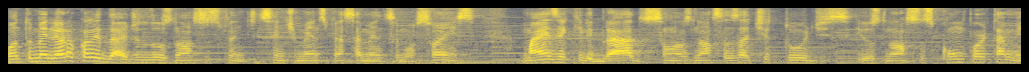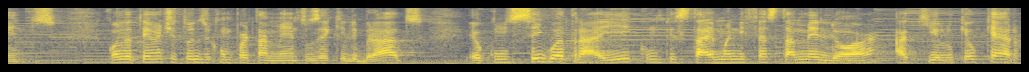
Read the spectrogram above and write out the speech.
Quanto melhor a qualidade dos nossos sentimentos, pensamentos e emoções, mais equilibrados são as nossas atitudes e os nossos comportamentos. Quando eu tenho atitudes e comportamentos equilibrados, eu consigo atrair, conquistar e manifestar melhor aquilo que eu quero,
